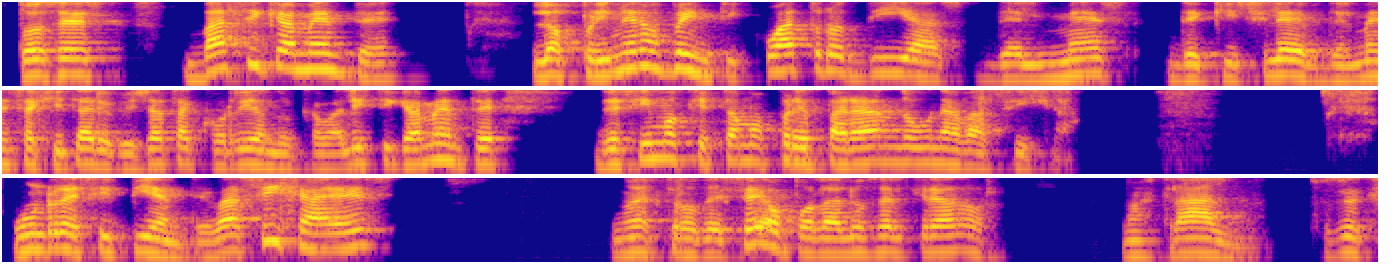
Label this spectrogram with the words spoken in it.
Entonces, básicamente, los primeros 24 días del mes de Kislev, del mes Sagitario, que ya está corriendo cabalísticamente, decimos que estamos preparando una vasija, un recipiente. Vasija es nuestro deseo por la luz del Creador, nuestra alma. Entonces,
